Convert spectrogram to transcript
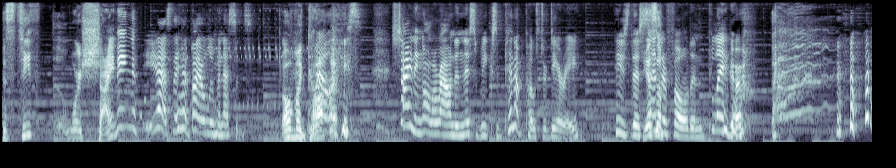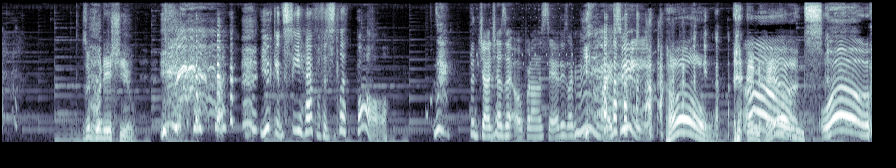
His teeth uh, were shining. yes, they had bioluminescence. Oh my god. Well, he's shining all around in this week's pinup poster, dearie. He's the He has a- centerfold in Playgirl. It's a good issue. you can see half of his left ball. The judge has it open on a stand. He's like, hmm, I see. Oh, enhance. Whoa!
